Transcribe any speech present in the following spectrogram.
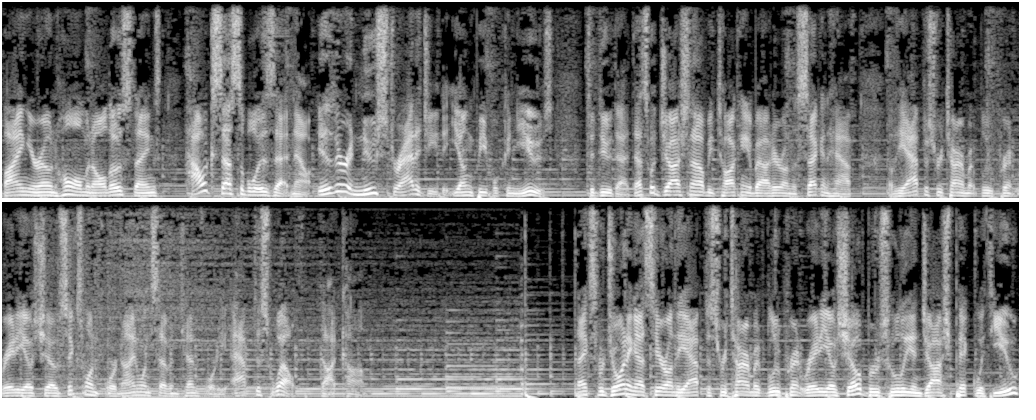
buying your own home and all those things, how accessible is that now? Is there a new strategy that young people can use to do that? That's what Josh and I will be talking about here on the second half of the Aptus Retirement Blueprint radio show, 614 917 1040, aptuswealth.com. Thanks for joining us here on the Aptus Retirement Blueprint Radio Show. Bruce Hooley and Josh Pick with you.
